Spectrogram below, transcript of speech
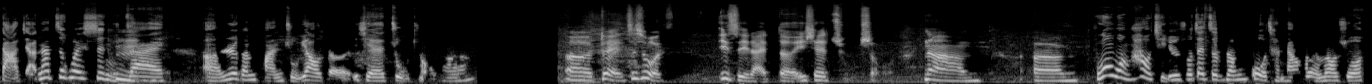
大家。那这会是你在、嗯。呃，日更团主要的一些主轴吗？呃，对，这是我一直以来的一些主轴。那，呃，不过我很好奇，就是说在这段过程当中有没有说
